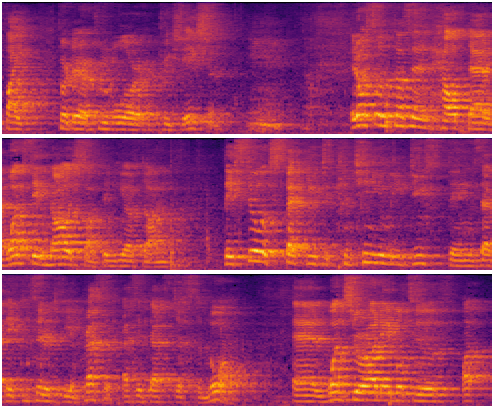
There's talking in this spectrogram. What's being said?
fight for their approval or appreciation. It also doesn't help that once they acknowledge something you have done, they still expect you to continually do things that they consider to be impressive, as if that's just the norm. And once you're unable to, uh,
